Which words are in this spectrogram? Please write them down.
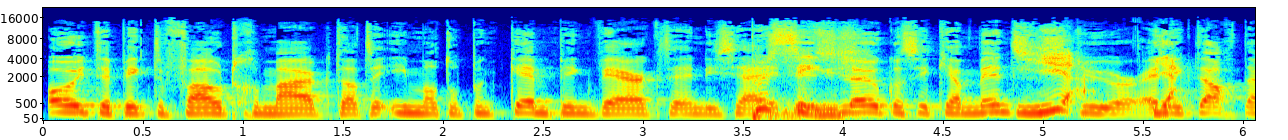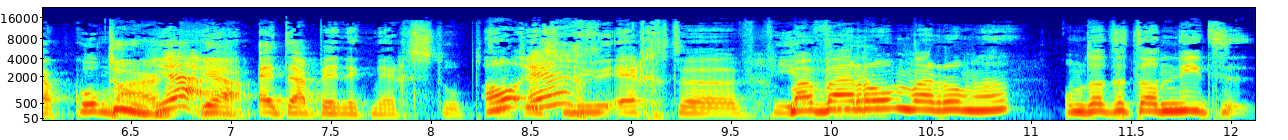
Ooit heb ik de fout gemaakt dat er iemand op een camping werkte en die zei: Het Precies. is leuk als ik jouw mensen Ja, stuur. En ja. ik dacht, nou kom Toen, maar. ja. En daar ben ik mee gestopt. Oh, het is echt? nu echt eh, via Maar via. waarom, waarom? hè? Omdat het dan niet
